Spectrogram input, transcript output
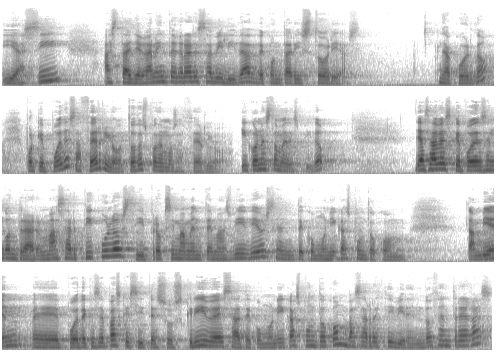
y así hasta llegar a integrar esa habilidad de contar historias. ¿De acuerdo? Porque puedes hacerlo, todos podemos hacerlo. Y con esto me despido. Ya sabes que puedes encontrar más artículos y próximamente más vídeos en tecomunicas.com. También eh, puede que sepas que si te suscribes a tecomunicas.com vas a recibir en 12 entregas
